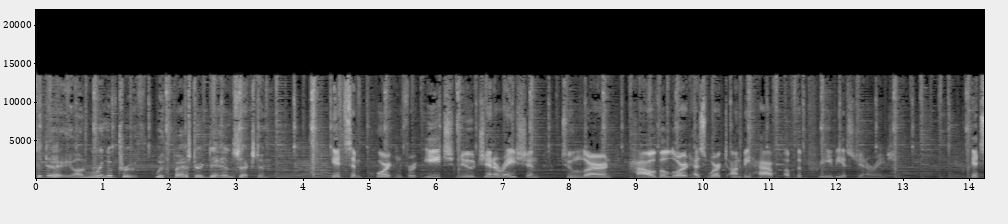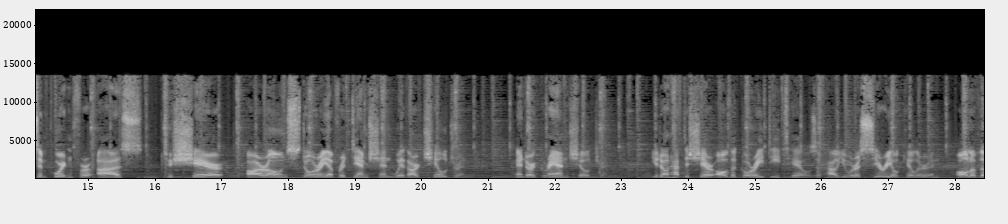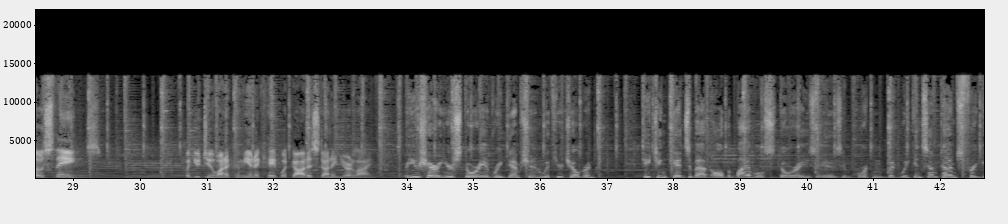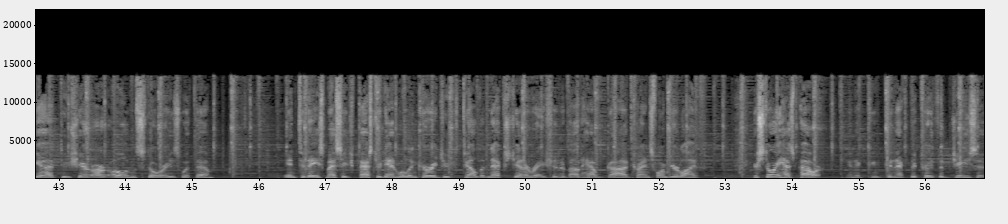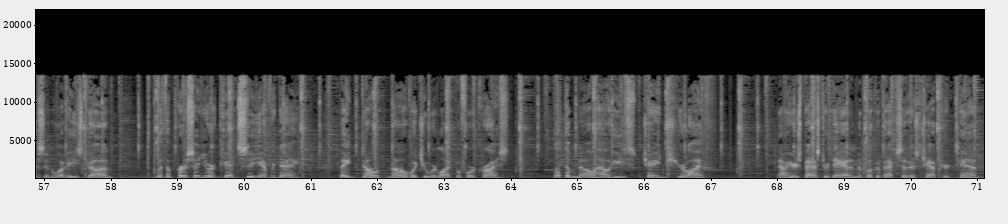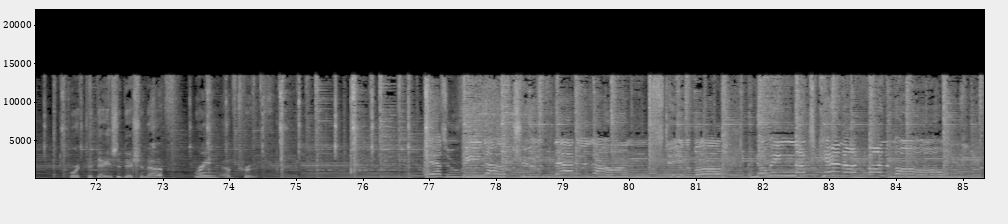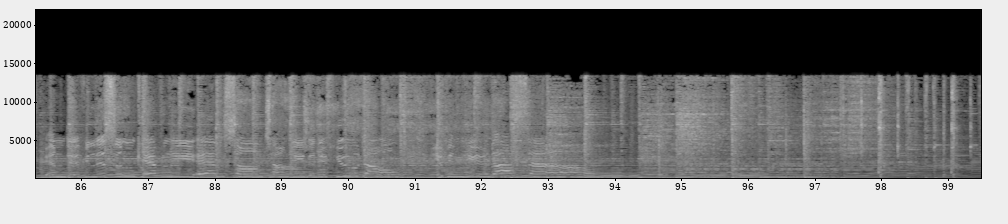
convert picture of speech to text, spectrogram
Today on Ring of Truth with Pastor Dan Sexton. It's important for each new generation to learn how the Lord has worked on behalf of the previous generation. It's important for us to share our own story of redemption with our children and our grandchildren. You don't have to share all the gory details of how you were a serial killer and all of those things but you do want to communicate what God has done in your life. Are you sharing your story of redemption with your children? Teaching kids about all the Bible stories is important, but we can sometimes forget to share our own stories with them. In today's message, Pastor Dan will encourage you to tell the next generation about how God transformed your life. Your story has power, and it can connect the truth of Jesus and what He's done with a person your kids see every day. They don't know what you were like before Christ. Let them know how He's changed your life. Now, here's Pastor Dan in the book of Exodus, chapter 10, for today's edition of Ring of Truth.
